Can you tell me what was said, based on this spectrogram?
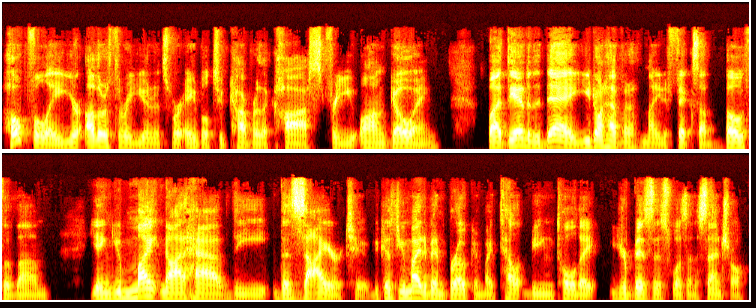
hopefully your other three units were able to cover the cost for you ongoing. But at the end of the day, you don't have enough money to fix up both of them. And you might not have the desire to because you might have been broken by tell, being told that your business wasn't essential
